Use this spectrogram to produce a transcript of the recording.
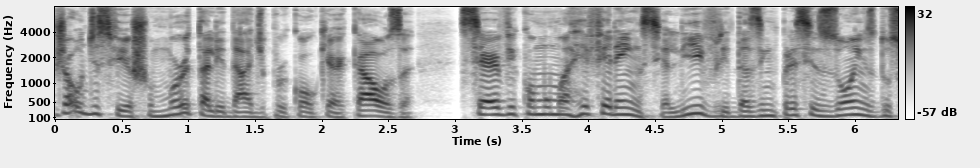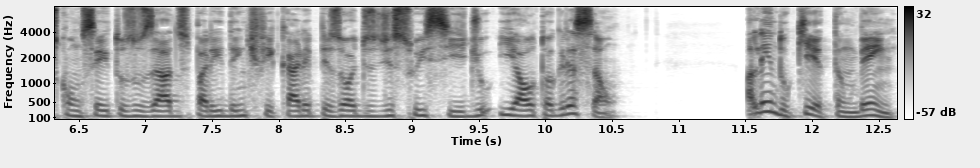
Já o desfecho mortalidade por qualquer causa serve como uma referência livre das imprecisões dos conceitos usados para identificar episódios de suicídio e autoagressão. Além do que, também,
